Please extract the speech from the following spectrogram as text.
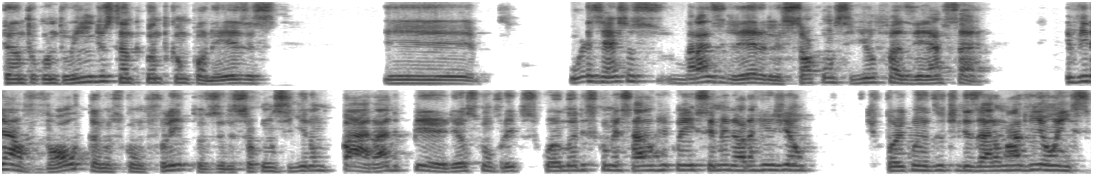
tanto quanto índios, tanto quanto camponeses. E o exército brasileiro ele só conseguiu fazer essa viravolta nos conflitos, eles só conseguiram parar de perder os conflitos quando eles começaram a reconhecer melhor a região, que foi quando eles utilizaram aviões.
